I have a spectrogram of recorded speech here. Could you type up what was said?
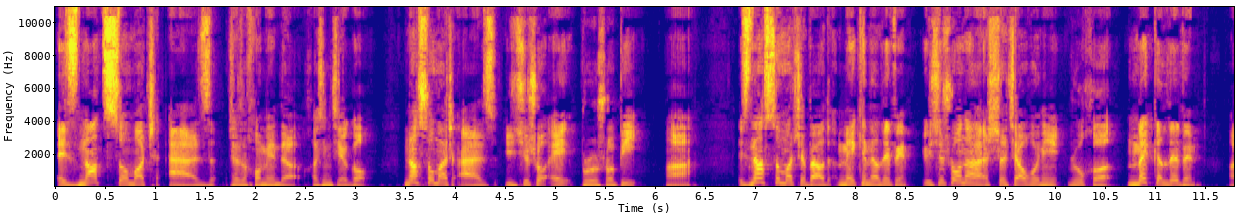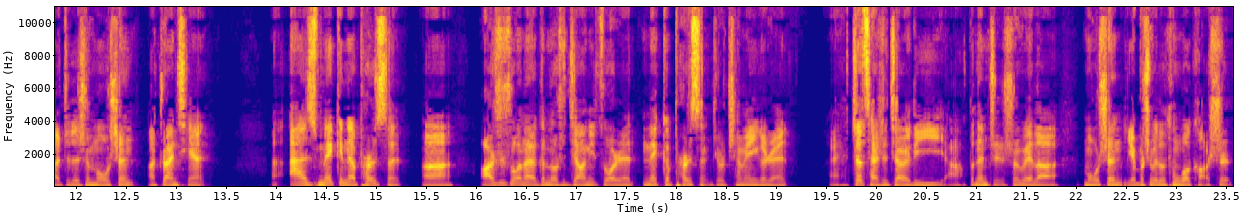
Is not so much as，这是后面的核心结构。Not so much as，与其说 A，不如说 B 啊。Is not so much about making a living，与其说呢是教会你如何 make a living 啊，指的是谋生啊，赚钱。As making a person 啊。 而是说呢，更多是教你做人，make a person，就是成为一个人。哎，这才是教育的意义啊！不能只是为了谋生，也不是为了通过考试，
